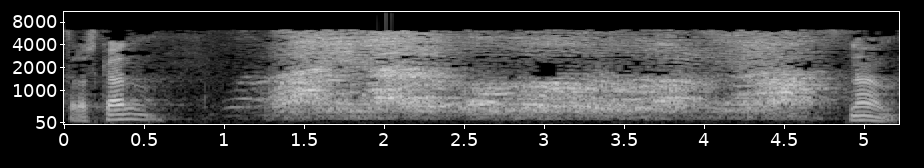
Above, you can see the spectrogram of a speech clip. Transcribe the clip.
Teruskan. Nah.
